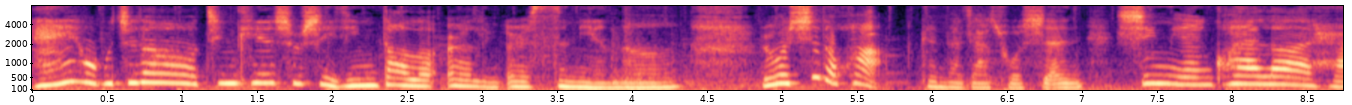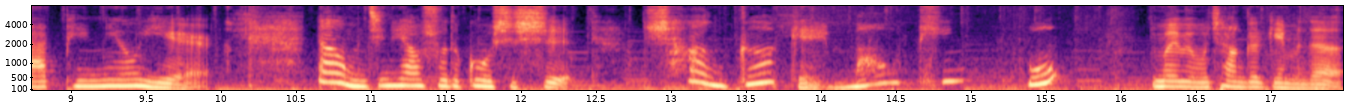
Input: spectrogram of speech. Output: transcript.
哎，我不知道今天是不是已经到了二零二四年呢？如果是的话，跟大家说声新年快乐，Happy New Year！那我们今天要说的故事是唱歌给猫听哦。你们有没有唱歌给你们的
